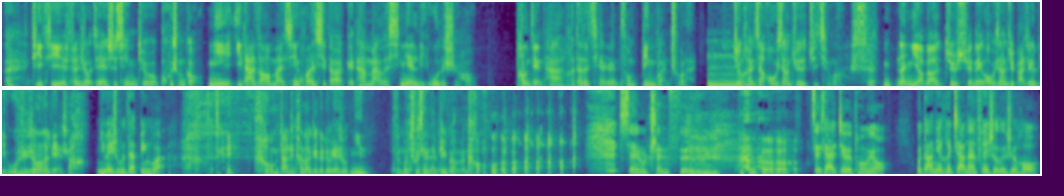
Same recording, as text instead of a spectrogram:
哎，提起分手这件事情就哭成狗。你一大早满心欢喜的给他买了新年礼物的时候，碰见他和他的前任从宾馆出来，嗯，就很像偶像剧的剧情了。是那你要不要就是学那个偶像剧，把这个礼物扔到他脸上？你为什么在宾馆？对我们当时看到这个留言说，您怎么出现在宾馆门口？陷入沉思。接下来这位朋友，我当年和渣男分手的时候，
